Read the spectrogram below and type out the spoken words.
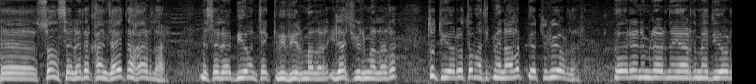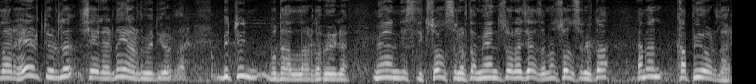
e, son senede kancayı takarlar. Mesela Biontech gibi firmalar, ilaç firmaları tutuyor otomatikmen alıp götürüyorlar. Öğrenimlerine yardım ediyorlar, her türlü şeylerine yardım ediyorlar. Bütün bu dallarda böyle mühendislik son sınıfta mühendis olacağı zaman son sınıfta hemen kapıyorlar.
